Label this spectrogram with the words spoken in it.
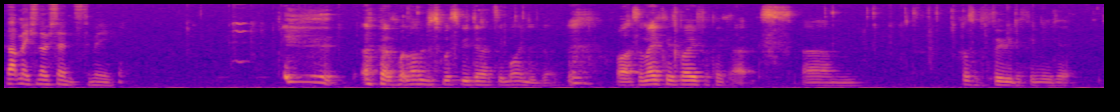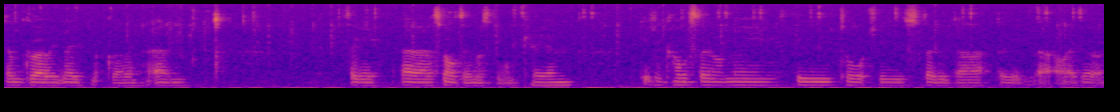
That makes no sense to me. well, I'm just must be dirty-minded then. Right, so make us both for pickaxe. Um, got some food if you need it. I'm growing. No, not growing. Um, thingy. Uh, smelting. That's the one. Okay, um, Get some cobblestone on me. Food, torches. Don't need that. Don't need that either.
